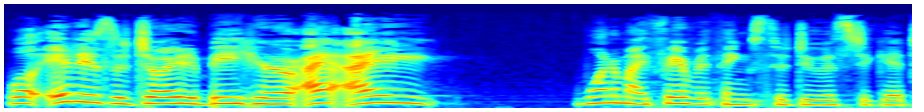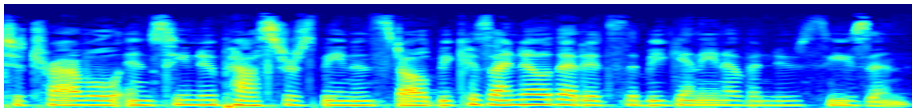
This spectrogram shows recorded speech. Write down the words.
Well, it is a joy to be here. I, I one of my favorite things to do is to get to travel and see new pastors being installed because I know that it's the beginning of a new season.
